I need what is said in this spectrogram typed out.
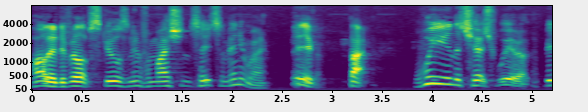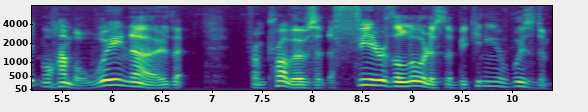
highly developed skills and information to teach them anyway. But we in the church, we're a bit more humble. We know that from Proverbs that the fear of the Lord is the beginning of wisdom,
